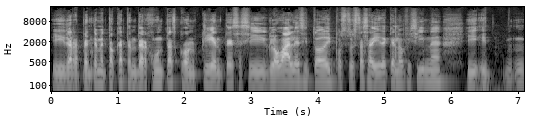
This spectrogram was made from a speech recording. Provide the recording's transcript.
y de repente me toca atender juntas con clientes así globales y todo, y pues tú estás ahí de que en la oficina y, mm,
